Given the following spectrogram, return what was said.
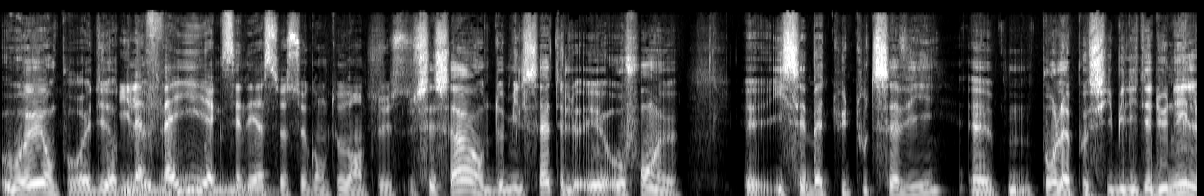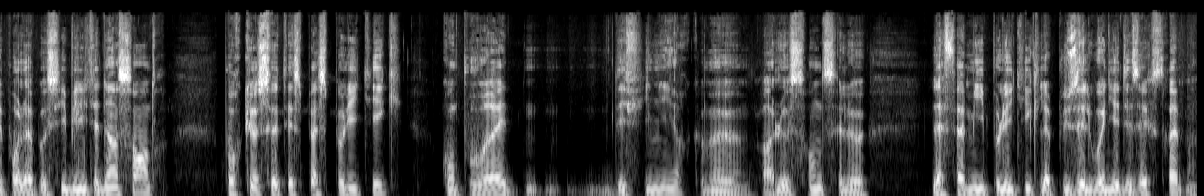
Oui, on pourrait dire. Il a failli accéder à ce second tour en plus. C'est ça, en 2007. Et, au fond, euh, il s'est battu toute sa vie euh, pour la possibilité d'une île, pour la possibilité d'un centre, pour que cet espace politique qu'on pourrait définir comme le centre, c'est la famille politique la plus éloignée des extrêmes.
